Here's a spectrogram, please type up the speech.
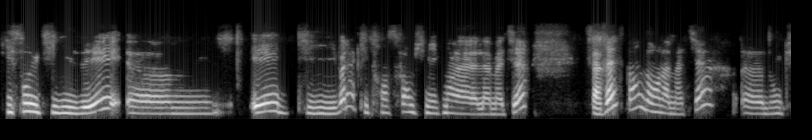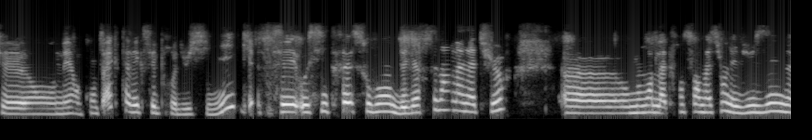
qui sont utilisés euh, et qui, voilà, qui transforment chimiquement la, matière. Ça reste hein, dans la matière, euh, donc euh, on est en contact avec ces produits chimiques. C'est aussi très souvent déversé dans la nature. au moment de la transformation, les usines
